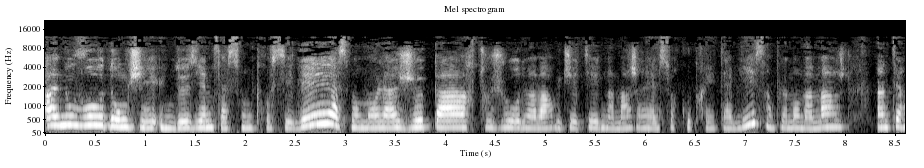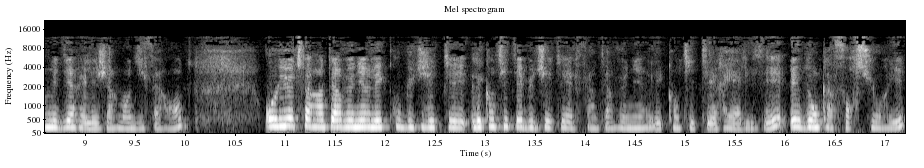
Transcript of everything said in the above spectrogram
À nouveau, donc, j'ai une deuxième façon de procéder. À ce moment-là, je pars toujours de ma marge budgétée, de ma marge réelle sur coût préétabli. Simplement, ma marge intermédiaire est légèrement différente. Au lieu de faire intervenir les coûts budgétés, les quantités budgétées, elle fait intervenir les quantités réalisées. Et donc, a fortiori,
